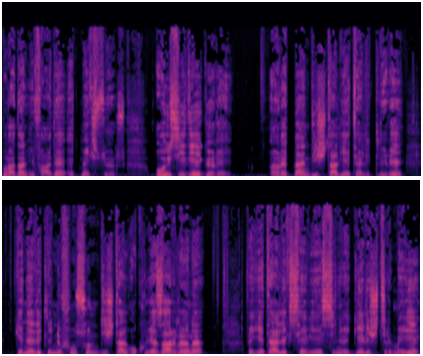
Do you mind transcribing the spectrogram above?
buradan ifade etmek istiyoruz. OECD'ye göre öğretmen dijital yeterlikleri genellikle nüfusun dijital okuryazarlığını ve yeterlik seviyesini ve geliştirmeyi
